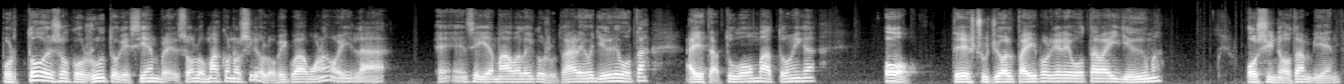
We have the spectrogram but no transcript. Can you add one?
por todos esos corruptos que siempre son los más conocidos, los bicuabonados y la eh, se llamaba la corrupta. Oye, votar, ahí está, tu bomba atómica, o te destruyó al país porque le votaba ahí Yeguma, o si no, también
